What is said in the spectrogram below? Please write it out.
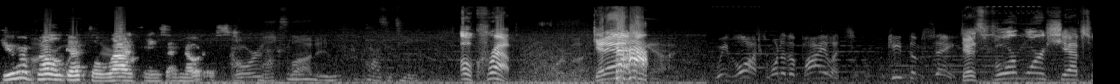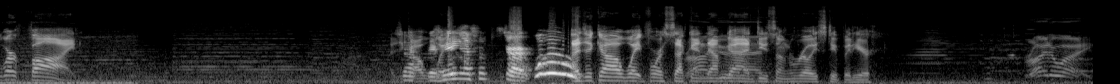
Your rebel gets a lot of things I've noticed. Cores Maximum slotted. unit capacity. Oh crap! Get out! Ah! We've lost one of the pilots. Keep them safe. There's four more ships. We're fine. I just They're gotta hitting wait. us from the start. Woohoo! I just gotta wait for a second. Roger I'm gonna that. do something really stupid here. Right away.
